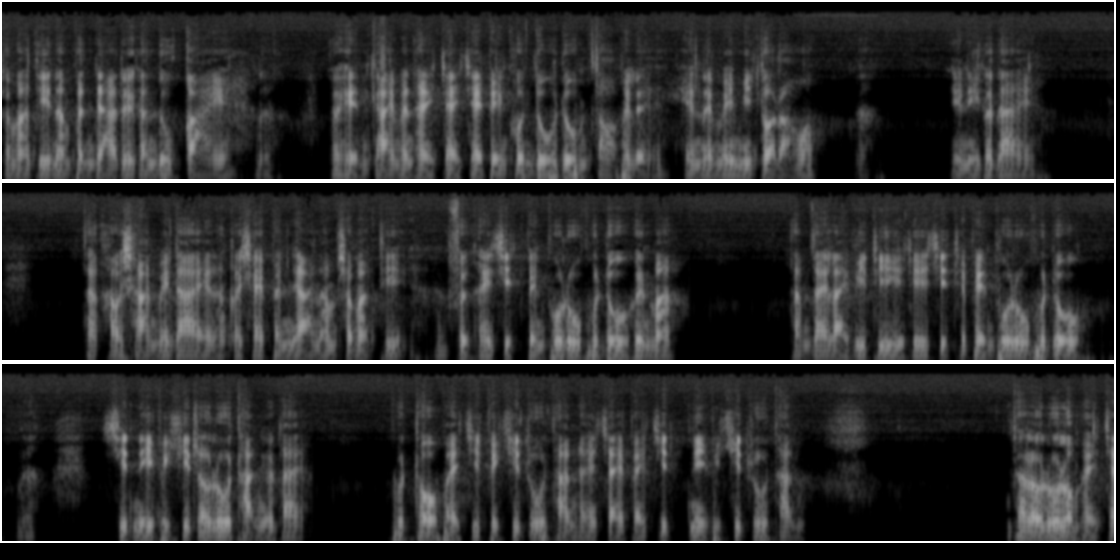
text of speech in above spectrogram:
สมาธินำปัญญาด้วยการดูกายนะก็เห็นกายมันหายใจใจเป็นคนดูดูมต่อไปเลย เห็นเลยไม่มีตัวเราอย่างนี้ก็ได้ ถ้าเข้าฌานไม่ได้นั้นก็ใช้ปัญญานำสมาธิ ฝึกให้จิตเป็นผู้รู้ผู้ดูขึ้นมาทำได้หลายวิธีที่จิตจะเป็นผู้รู้ผู้ดูนะจิตหนีไปคิดแล้วรู้ทันก็ได้ พุทโธไปจิตไปคิดรู้ทัน หายใจไปจิตหนีไปคิดรู้ทัน ถ้าเรารู้ลมหายใจ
